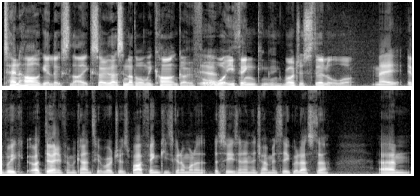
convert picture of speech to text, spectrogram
Ten Hag. It looks like so that's another one we can't go for. Yeah. What are you thinking, Rodgers still or what? Mate, if we, I'd do anything we can to get Rodgers, but I think he's going to want a, a season in the Champions League with Leicester. Um,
